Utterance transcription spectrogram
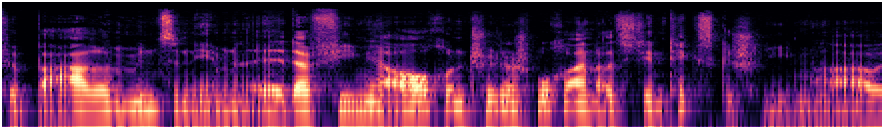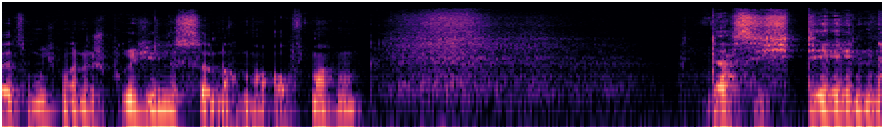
für bare Münze nehmen. Äh, da fiel mir auch ein schöner Spruch ein, als ich den Text geschrieben habe. Jetzt muss ich meine Sprücheliste nochmal aufmachen. Dass ich den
